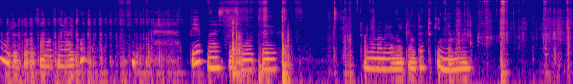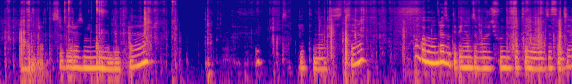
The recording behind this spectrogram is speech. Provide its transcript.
Może to samotne jajko? 15 zł. Tu nie mam żadnej piąteczki, nie mam. Dobra, to sobie rozmienimy dychę. 15. Mogłabym od razu te pieniądze włożyć w fundusz celowy w zasadzie.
